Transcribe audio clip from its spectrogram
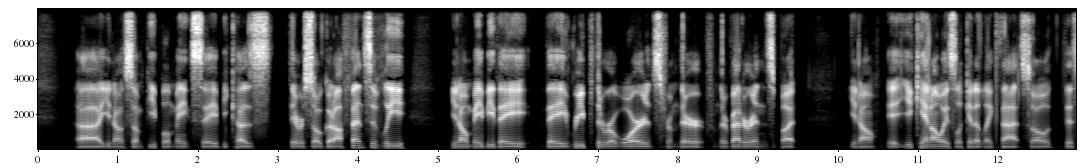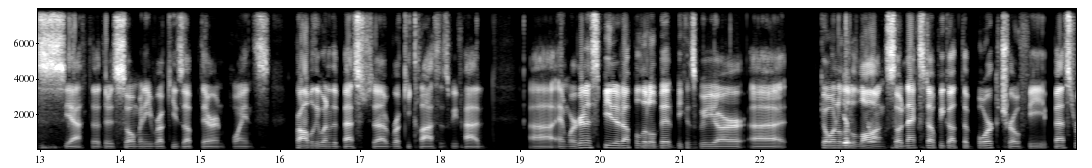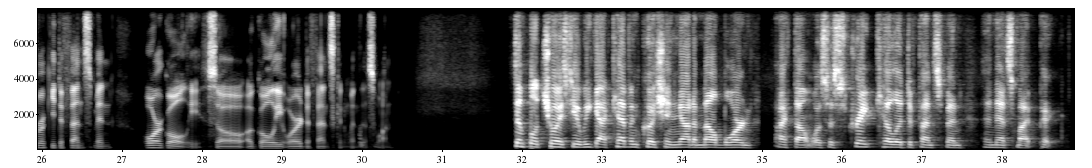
Uh, you know, some people may say because they were so good offensively, you know, maybe they they reap the rewards from their from their veterans, but you know, it, you can't always look at it like that. So this, yeah, the, there's so many rookies up there in points. Probably one of the best uh, rookie classes we've had, uh, and we're gonna speed it up a little bit because we are uh, going a little long. So next up, we got the Bourque Trophy, best rookie defenseman or goalie. So a goalie or a defense can win this one. Simple choice here. We got Kevin Cushing out of Melbourne. I thought was a straight killer defenseman, and that's my pick.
